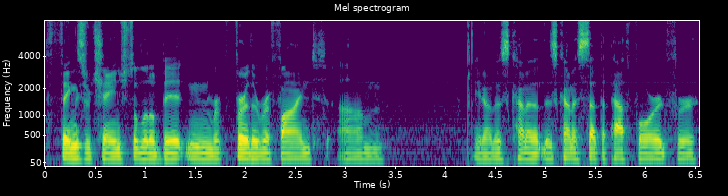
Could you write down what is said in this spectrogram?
things have changed a little bit and re- further refined, um, you know, this kind of this kind of set the path forward for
